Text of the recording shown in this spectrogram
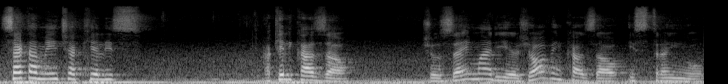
Certamente aqueles aquele casal, José e Maria, jovem casal, estranhou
